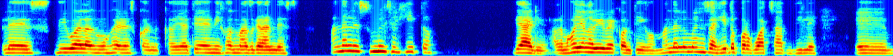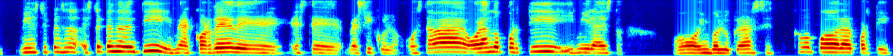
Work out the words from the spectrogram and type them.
les digo a las mujeres cuando, cuando ya tienen hijos más grandes, mándales un mensajito, diario, a lo mejor ya no vive contigo, mándale un mensajito por WhatsApp, dile, eh, mira, estoy pensando, estoy pensando en ti y me acordé de este versículo, o estaba orando por ti y mira esto, o involucrarse, ¿cómo puedo orar por ti?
